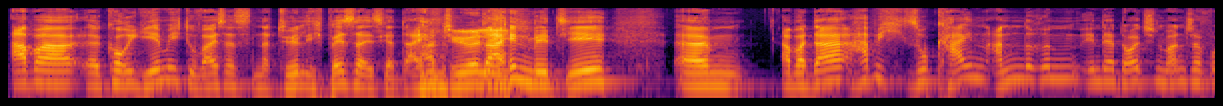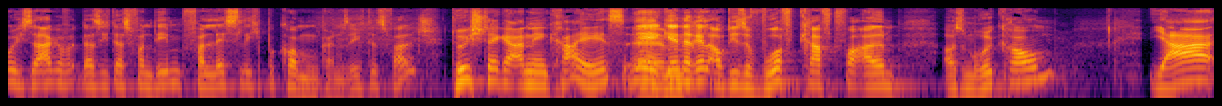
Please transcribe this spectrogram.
Aber äh, korrigier mich, du weißt das natürlich besser, ist ja dein, Natürlich. dein Metier. Ähm, aber da habe ich so keinen anderen in der deutschen Mannschaft, wo ich sage, dass ich das von dem verlässlich bekommen kann. Sehe ich das falsch? Durchstecker an den Kreis. Nee, ähm, generell auch diese Wurfkraft vor allem aus dem Rückraum. Ja,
